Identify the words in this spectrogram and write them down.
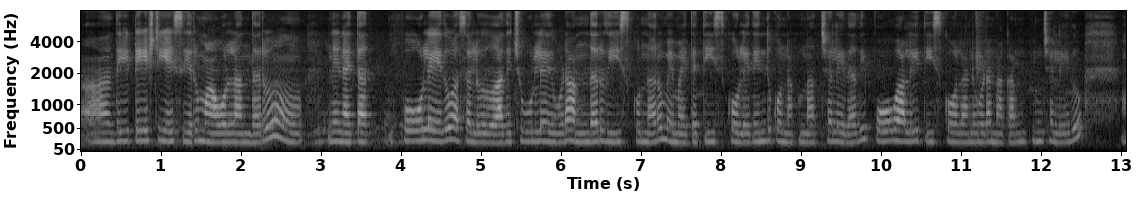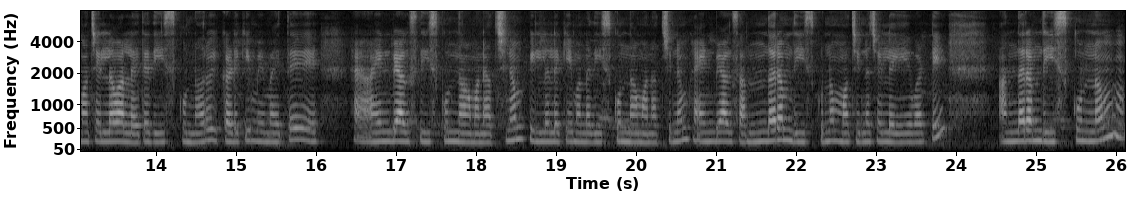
అది టేస్ట్ చేసిర్రు మా వాళ్ళందరూ. నేనైతే పోలేదు అసలు అది చూడలేదు కూడా. అందరూ తీసుకున్నారు. మేమైతే తీసుకోలేదు. ఎందుకో నాకు నచ్చలేదు అది. పోవాలి తీసుకోవాలని కూడా నాకు అనిపించలేదు. మా చెల్ల వాళ్ళు అయితే తీసుకున్నారు. ఇక్కడికి మేమైతే హ్యాండ్ బ్యాగ్స్ తీసుకుందామని వచ్చినాం. పిల్లలకి ఏమన్నా తీసుకుందామని వచ్చినాం. హ్యాండ్ బ్యాగ్స్ అందరం తీసుకున్నాం. మా చిన్న చెల్లె ఏవట్టి అందరం తీసుకున్నాం.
